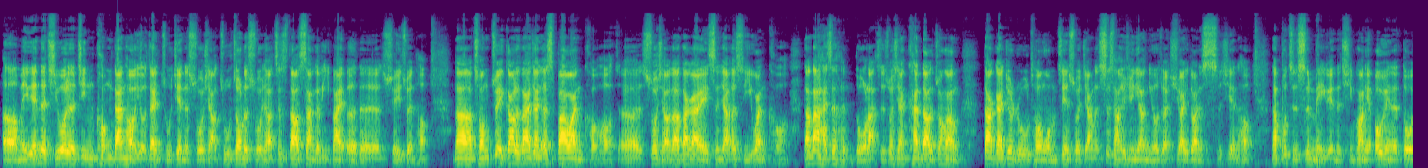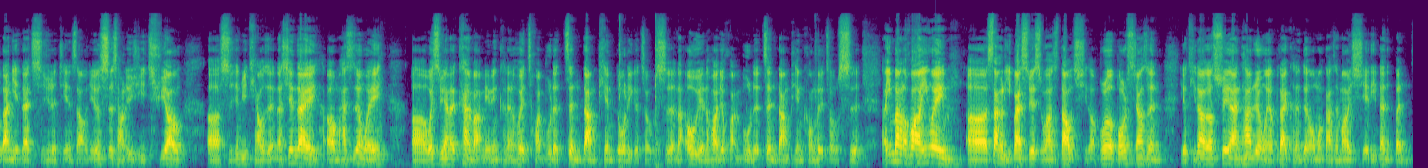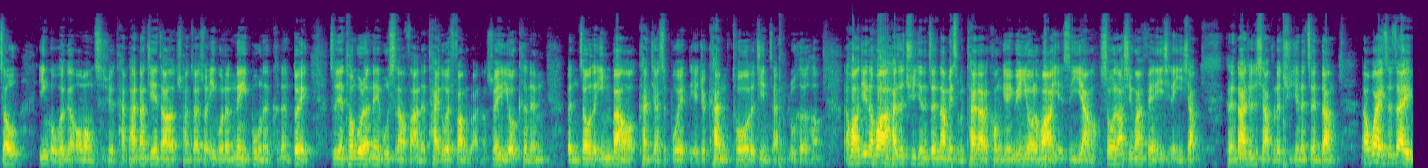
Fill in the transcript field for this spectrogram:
呃，美元的期货的净空单哈有在逐渐的缩小，逐周的缩小，这是到上个礼拜二的水准哈。那从最高的大概将近二十八万口哈，呃，缩小到大概剩下二十一万口，那当然还是很多啦，只是说现在看到的状况。大概就如同我们之前所讲的，市场预期你要扭转需要一段的时间哈。那不只是美元的情况，连欧元的多单也在持续的减少，也就是市场预期需要呃时间去调整。那现在呃我们还是认为。呃，维持原来的看法，美元可能会缓步的震荡偏多的一个走势。那欧元的话，就缓步的震荡偏空的走势。那英镑的话，因为呃上个礼拜十月十五号是到期了，不过 Boris Johnson 有提到说，虽然他认为不太可能跟欧盟达成贸易协议，但是本周英国会跟欧盟持续谈判。那今天早上传出来说，英国的内部呢，可能对之前通过的内部市场法案的态度会放软了，所以有可能本周的英镑哦看起来是不会跌，就看脱欧的进展如何哈。那黄金的话，还是区间的震荡，没什么太大的空间。原油的话也是一样，受到新冠肺炎疫情的影响，可能大家就是小幅的区间的震荡。那外资在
